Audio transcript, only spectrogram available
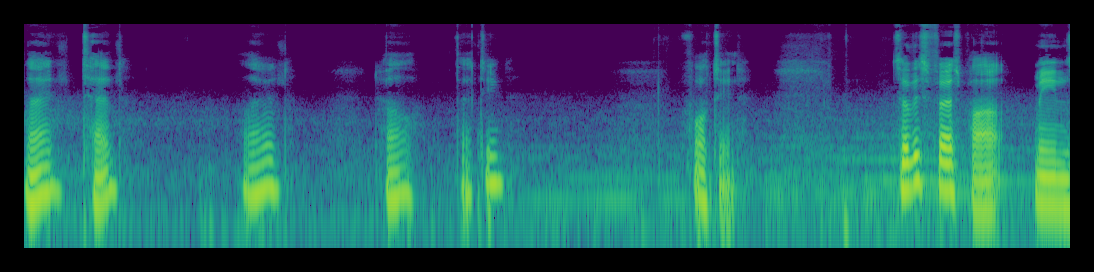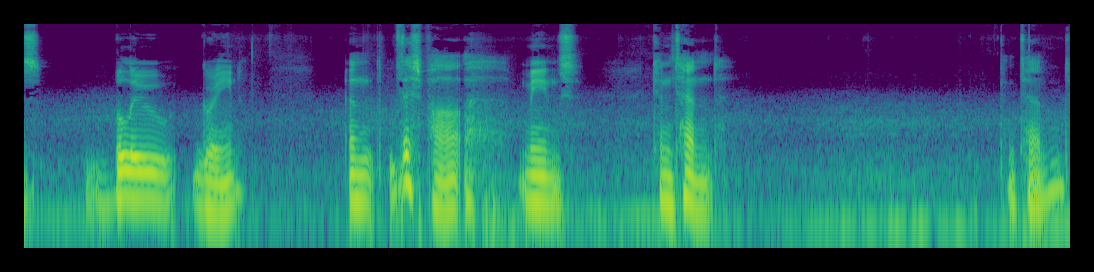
9, 10, 11, 12, 13, 14. So this first part means blue green, and this part means contend. Contend.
